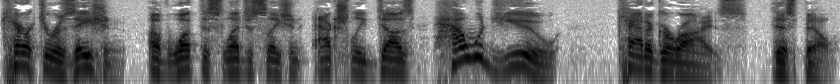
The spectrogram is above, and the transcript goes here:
characterization of what this legislation actually does. How would you categorize this bill?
